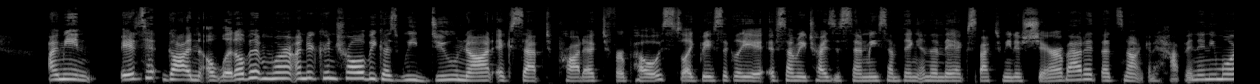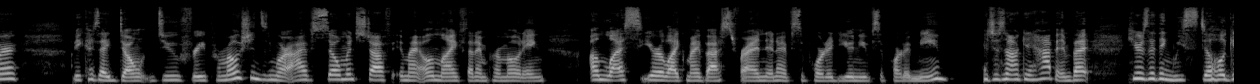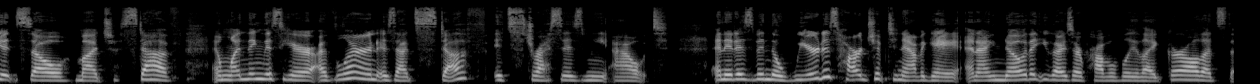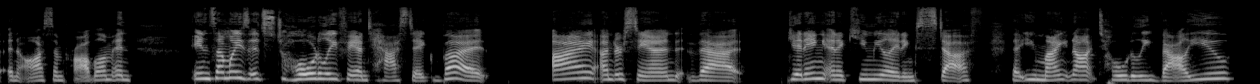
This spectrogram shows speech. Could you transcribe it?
I mean, it's gotten a little bit more under control because we do not accept product for post. Like basically, if somebody tries to send me something and then they expect me to share about it, that's not going to happen anymore because I don't do free promotions anymore. I have so much stuff in my own life that I'm promoting. Unless you're like my best friend and I've supported you and you've supported me, It's just not going to happen. But here's the thing we still get so much stuff. And one thing this year I've learned is that stuff, it stresses me out. And it has been the weirdest hardship to navigate. And I know that you guys are probably like, girl, that's an awesome problem. And in some ways, it's totally fantastic. But I understand that getting and accumulating stuff that you might not totally value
